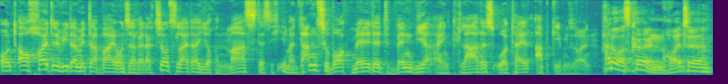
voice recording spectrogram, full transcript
Und auch heute wieder mit dabei unser Redaktionsleiter Jochen Maas, der sich immer dann zu Wort meldet, wenn wir ein klares Urteil abgeben sollen. Hallo aus Köln. Heute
